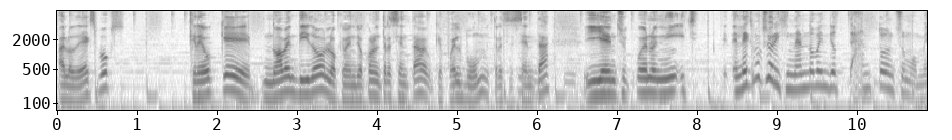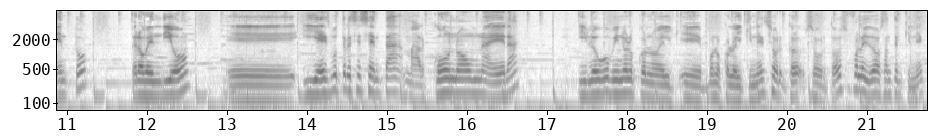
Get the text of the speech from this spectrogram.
a lo de Xbox. Creo que no ha vendido lo que vendió con el 360, que fue el boom, 360. Y en su. Bueno, el Xbox original no vendió tanto en su momento, pero vendió. eh, y Xbox 360 marcó ¿no? una era. Y luego vino lo- con lo del, eh, bueno, con lo del Kinect, sobre, sobre todo eso fue le ayudó bastante el Kinect.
